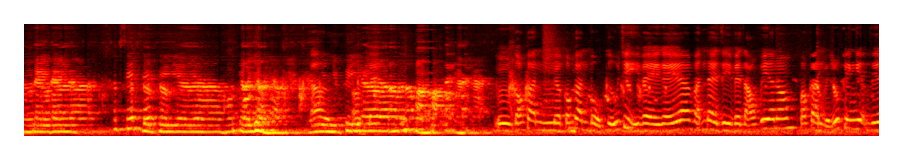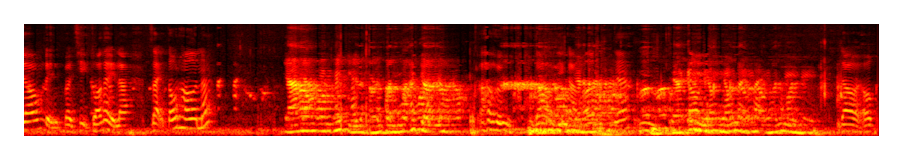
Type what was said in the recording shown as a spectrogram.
Người này sắp xếp được thì à, hỗ trợ dùm Ừ, nhiều khi ok. à, bận dạ Ừ, có cần có cần bổ cứu chị về cái vấn đề gì về giáo viên không? Có cần phải rút kinh nghiệm gì không để bởi chị có thể là dạy tốt hơn á? dạ không em thấy chị là tận tình quá trời luôn Ừ, rồi chị cảm ơn nhé. Ừ. dạ cái gì không nhớ lại hỏi liền Rồi ok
